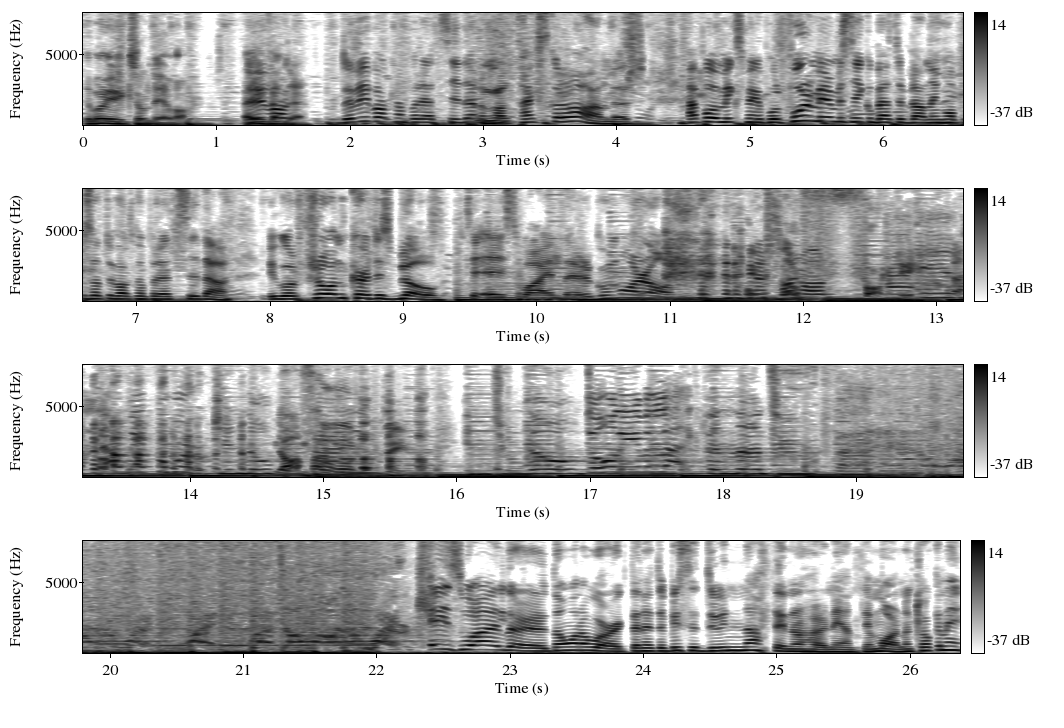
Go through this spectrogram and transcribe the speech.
det var ju liksom det va. Då Jag är, vi gillade det. då är vi vakna på rätt sida i alla fall. Tack ska du ha, Anders. Här på Mix Megapol får du mer musik och bättre blandning. Hoppas att du vaknar på rätt sida. Vi går från Curtis Blow till Ace Wilder. God morgon. Också fartig. Ja, farbror. Wilder, Don't wanna work. Den heter Busy doing nothing och hör den egentligen imorgon. Och klockan är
